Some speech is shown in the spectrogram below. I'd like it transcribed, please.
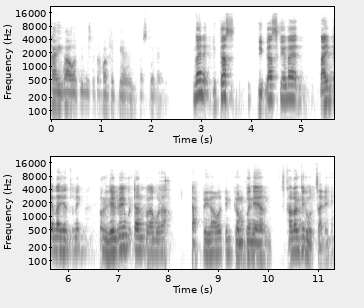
काही गावातील विकास केला नाही नाही विकास विकास केलाय नाही केला येत नाही पण रेल्वे उड्डाणपुलामुळे टाकळे गावातील कंपन्या स्थलांतरित होत चाललेल्या.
